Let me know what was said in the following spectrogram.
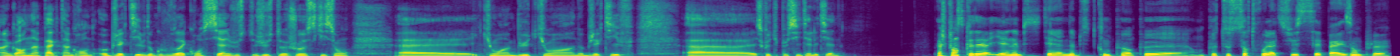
un, grand impact, un grand objectif. Donc je voudrais qu'on se tienne juste, aux choses qui, sont, euh, qui ont un but, qui ont un objectif. Euh, est-ce que tu peux citer les tiennes? Bah, Je pense que d'ailleurs, il y a une habitude, il y a une habitude qu'on peut un peu, on peut tous se retrouver là-dessus. C'est par exemple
